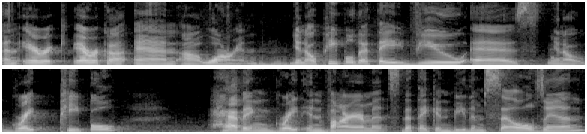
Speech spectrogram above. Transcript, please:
an Eric, Erica, and uh, Warren. Mm-hmm. You know, people that they view as you know great people, having great environments that they can be themselves in.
